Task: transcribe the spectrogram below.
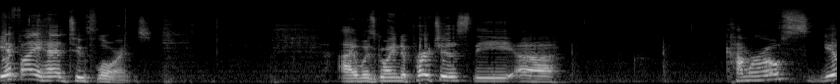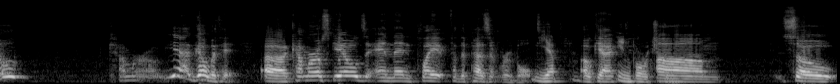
If I had two florins, I was going to purchase the uh, Camaros Guild. Camaro, yeah, go with it. Uh, Camaros Guilds, and then play it for the Peasant Revolt. Yep. Okay. In Portugal. Um, so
